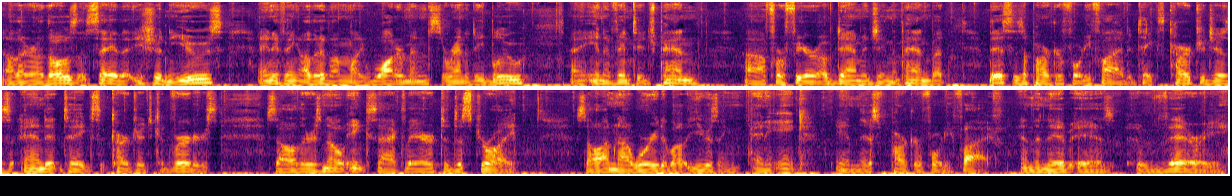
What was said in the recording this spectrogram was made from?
Now there are those that say that you shouldn't use anything other than like Waterman Serenity Blue uh, in a vintage pen uh, for fear of damaging the pen, but this is a Parker 45. It takes cartridges and it takes cartridge converters. So there's no ink sac there to destroy. So I'm not worried about using any ink in this Parker 45. And the nib is very,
